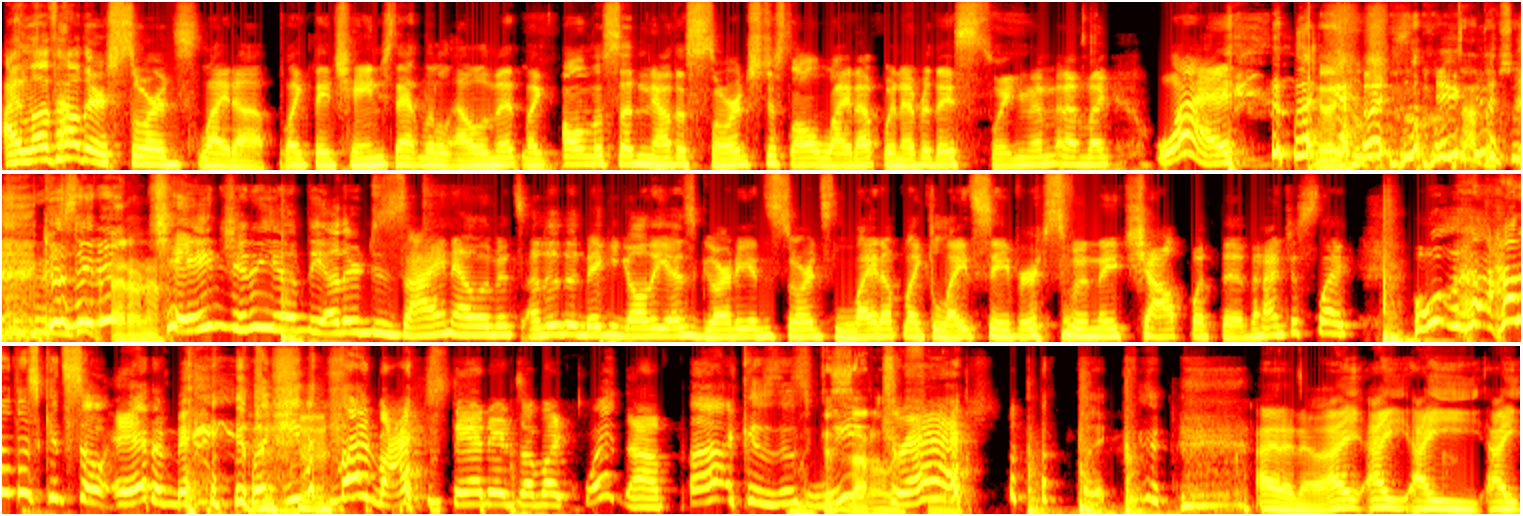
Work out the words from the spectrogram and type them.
I love how their swords light up. Like they change that little element. Like all of a sudden now the swords just all light up whenever they swing them, and I'm like, why? You're like, Because they? Didn't change any of the other design elements other than making all the Asgardian swords light up like lightsabers when they chop with them. And I'm just like, how did this get so animated? like even by my standards, I'm like, what the fuck is this, This is out weak of left trash? like, I don't know. I I I I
